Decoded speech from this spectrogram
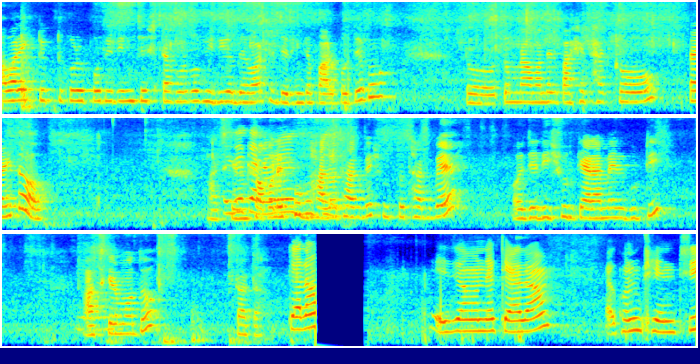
আবার একটু একটু করে প্রতিদিন চেষ্টা করব ভিডিও দেওয়ার। যেদিনকে পারব দেবো। তো তোমরা আমাদের পাশে থাকো। তাই তো? আজকে সকলে খুব ভালো থাকবে সুস্থ থাকবে। ওই যে রিসুর ক্যারামের গুটি। আজকের মতো টাটা। ক্যারাম এই যে আমাদের ক্যারাম এখন খেলছি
